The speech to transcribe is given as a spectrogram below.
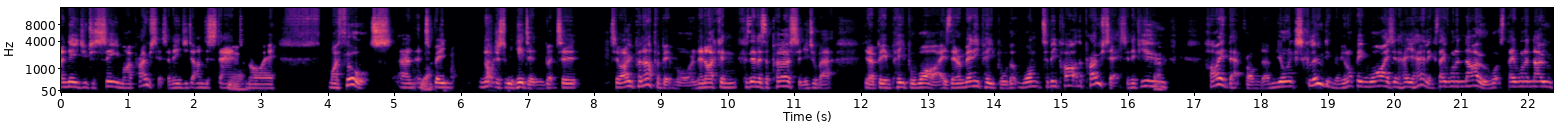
I, need you to see my process. I need you to understand yeah. my my thoughts, and and yeah. to be not just to be hidden, but to to open up a bit more. And then I can, because then as a person, you talk about you know being people wise there are many people that want to be part of the process and if you hide that from them, you're excluding them. You're not being wise in how you handle it because they want to know what's they want to know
